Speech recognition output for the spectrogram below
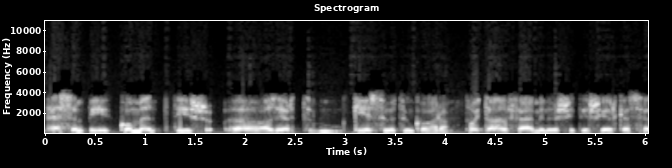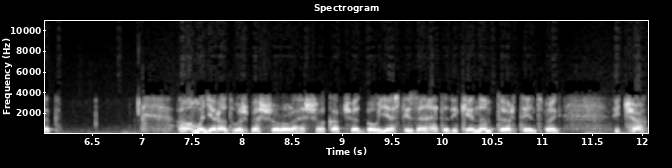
S&P komment is, uh, azért készültünk arra, hogy talán felminősítés érkezhet a magyar adós besorolással kapcsolatban. Ugye ez 17-én nem történt meg, csak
